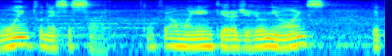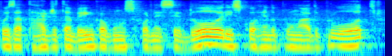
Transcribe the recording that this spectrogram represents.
muito necessário. Então foi uma manhã inteira de reuniões, depois à tarde também com alguns fornecedores, correndo para um lado e para o outro,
